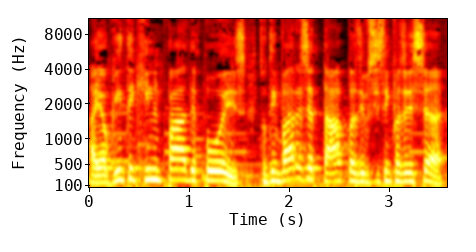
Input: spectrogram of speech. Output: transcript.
aí alguém tem que limpar depois. Então tem várias etapas e vocês têm que fazer essa,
